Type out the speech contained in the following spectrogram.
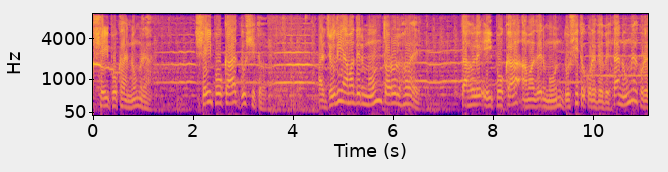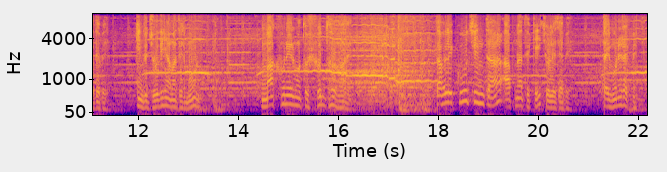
সেই পোকা নোংরা। সেই পোকা দূষিত। আর যদি আমাদের মন তরল হয়, তাহলে এই পোকা আমাদের মন দূষিত করে দেবে, তা নোংরা করে দেবে। কিন্তু যদি আমাদের মন মাখনের মতো শুদ্ধ হয়, তাহলে কুচিন্তা আপনা থেকেই চলে যাবে। তাই মনে রাখবেন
